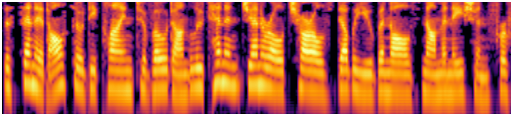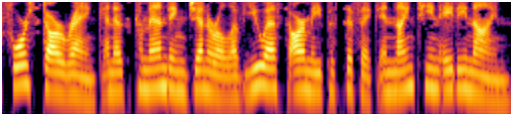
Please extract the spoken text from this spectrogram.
The Senate also declined to vote on Lieutenant General Charles W. Bagnal's nomination for four-star rank and as Commanding General of U.S. Army Pacific in 1989.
